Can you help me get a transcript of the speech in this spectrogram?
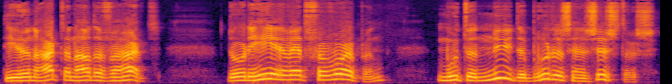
die hun harten hadden verhard, door de Heere werd verworpen, moeten nu de broeders en zusters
